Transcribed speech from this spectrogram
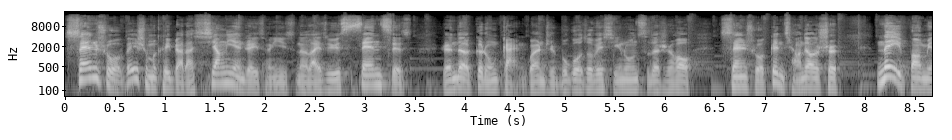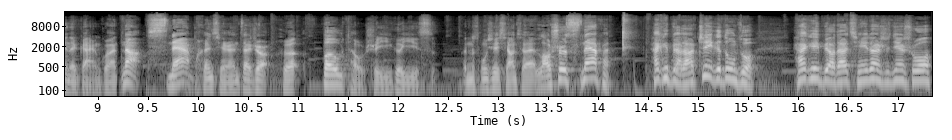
sensual 为什么可以表达香艳这一层意思呢？来自于 senses。人的各种感官，只不过作为形容词的时候，sensual 更强调的是那方面的感官。那 snap 很显然在这儿和 photo 是一个意思。很多同学想起来，老师 snap 还可以表达这个动作，还可以表达前一段时间说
